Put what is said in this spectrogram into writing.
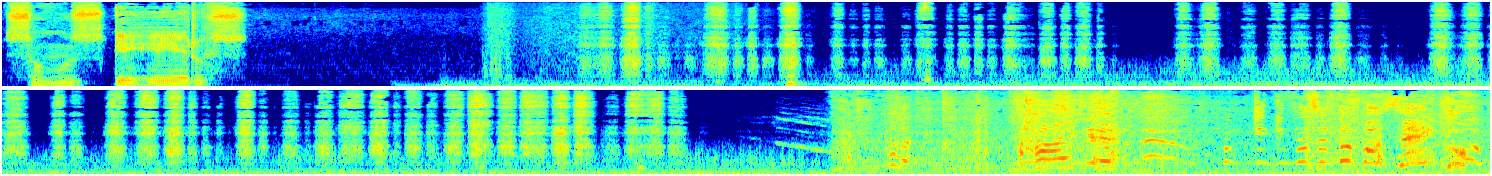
somos guerreiros. Rainer! O que, que você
